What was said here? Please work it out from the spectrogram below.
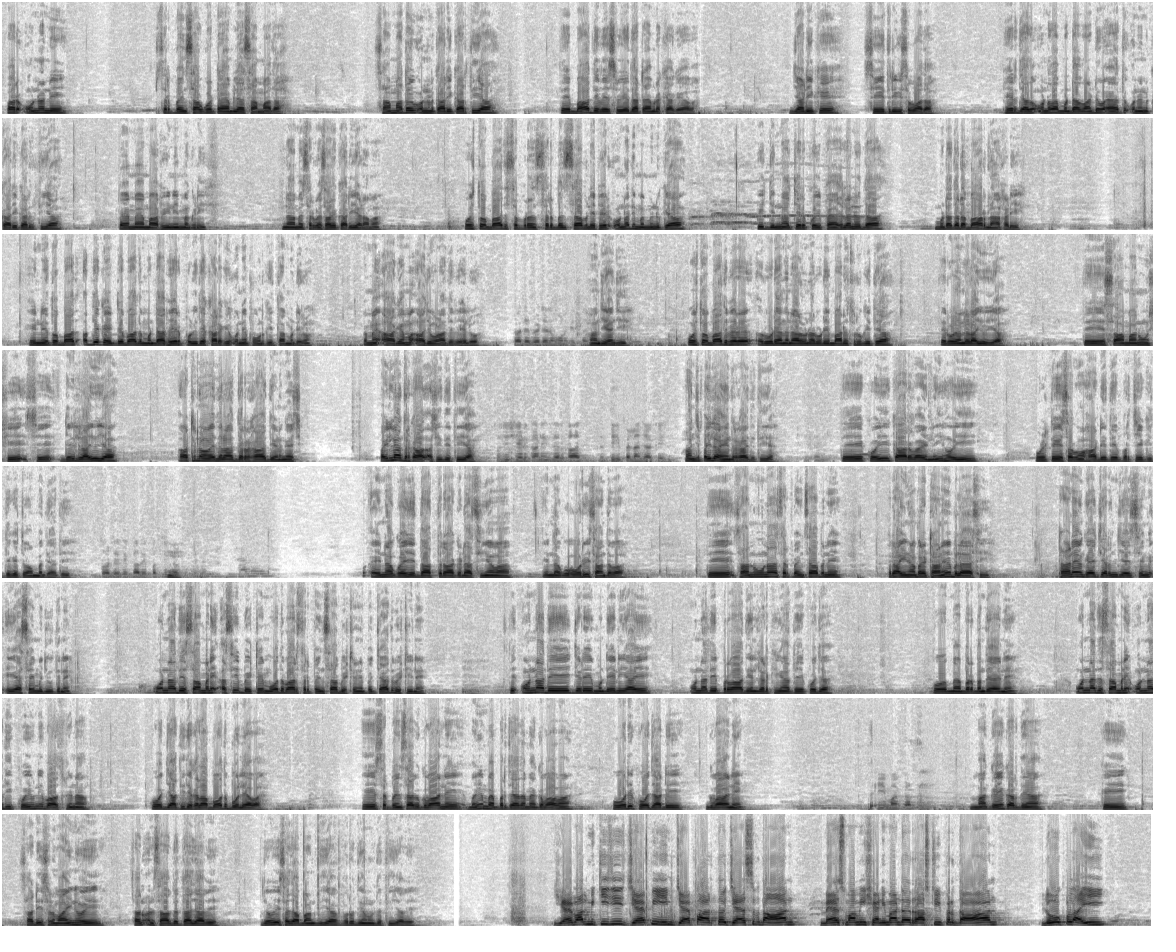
ਪਰ ਉਹਨਾਂ ਨੇ ਸਰਪੰਚ ਸਾਹਿਬ ਕੋਲ ਟਾਈਮ ਲਿਆ ਸ਼ਾਮਾਂ ਦਾ। ਸ਼ਾਮਾਂ ਤੋਂ ਉਹਨਾਂ ਇਨਕਾਰੀ ਕਰਤੀ ਆ ਤੇ ਬਾਅਦ ਦੇ ਵਿੱਚ ਸਵੇਰ ਦਾ ਟਾਈਮ ਰੱਖਿਆ ਗਿਆ ਵਾ। ਜਾਣੀ ਕਿ 6 ਤਰੀਕ ਸਵੇਰ ਦਾ। ਫਿਰ ਜਦੋਂ ਉਹਨਾਂ ਦਾ ਮੁੰਡਾ ਵੰਡ ਆਇਆ ਤੇ ਉਹਨਾਂ ਨੇ ਇਨਕਾਰੀ ਕਰ ਦਿੱਤੀ ਆ ਤੇ ਮੈਂ ਮਾਫੀ ਨਹੀਂ ਮੰਗਣੀ। ਨਾ ਮੈਂ ਸਰਪੰਚ ਸਾਹਿਬ ਦੇ ਘਰ ਹੀ ਜਾਣਾ ਵਾ। ਉਸ ਤੋਂ ਬਾਅਦ ਸਰਪੰਚ ਸਰਪੰਚ ਸਾਹਿਬ ਨੇ ਫਿਰ ਉਹਨਾਂ ਦੀ ਮੰਮੀ ਨੂੰ ਕਿਹਾ ਵੀ ਜਿੰਨਾ ਚਿਰ ਕੋਈ ਫੈਸਲਾ ਨਹੀਂ ਹੁੰਦਾ ਮੁੰਡਾ ਤੁਹਾਡਾ ਬਾਹਰ ਨਾ ਖੜੇ ਇੰਨੇ ਤੋਂ ਬਾਅਦ ਅੱਧੇ ਘੰਟੇ ਬਾਅਦ ਮੁੰਡਾ ਫਿਰ ਪੁਲੀ ਤੇ ਖੜ ਕੇ ਉਹਨੇ ਫੋਨ ਕੀਤਾ ਮੁੰਡੇ ਨੂੰ ਮੈਂ ਆ ਗਿਆ ਮੈਂ ਆ ਜਾਓ ਆਉਣਾ ਤੇ ਵੇਖ ਲਓ। ਤੁਹਾਡੇ ਬੇਟੇ ਨੇ ਫੋਨ ਕੀਤਾ? ਹਾਂਜੀ ਹਾਂਜੀ। ਉਸ ਤੋਂ ਬਾਅਦ ਫਿਰ ਰੋੜਿਆਂ ਦੇ ਨਾਲ ਉਹਨਾਂ ਰੋੜੇ ਮਾਰਨੇ ਸ਼ੁਰੂ ਕੀਤੇ ਆ ਤੇ ਰੋੜਿਆਂ ਨਾਲ ਲੜਾਈ ਹੋਈ ਆ। ਤੇ ਸ਼ਾਮਾਂ ਨੂੰ 6 6 ਜਿਹੜੀ ਲੜਾਈ ਹੋਈ ਆ 8-9 ਵਜੇ ਦੇ ਨਾਲ ਦਰਖਾਸਤ ਦੇਣਗੇ। ਪਹਿਲਾਂ ਦਰਖਾਸਤ ਅਸੀਂ ਦਿੱਤੀ ਆ। ਤੁਸੀਂ ਛੇੜਖਾਨੀ ਦੀ ਦਰਖਾਸਤ ਦਿੱਤੀ ਸੀ ਪਹਿਲਾਂ ਜਾ ਕੇ? ਹਾਂਜੀ ਪਹਿਲਾਂ ਅਸੀਂ ਦਰਖਾਸਤ ਦਿੱਤੀ ਆ। ਤੇ ਕੋਈ ਕਾਰਵਾਈ ਨਹੀਂ ਹੋਈ। ਉਲਟੇ ਸਗੋਂ ਸਾਡੇ ਤੇ ਪਰਚੇ ਕੀਤੇ ਗਏ ਚੌਂ ਬੰਦਿਆਂ ਤੇ। ਤੁਹਾਡੇ ਤੇ ਕਾਦੇ ਪੱਤੇ ਕਰ ਦਿੱਤੇ ਨੇ ਇਹਨਾਂ ਕੋਲ ਇਹ ਦਾਤਰਾ ਗੰਡਾਸੀਆਂ ਵਾ ਇਹਨਾਂ ਕੋਲ ਹੋਰ ਵੀ ਸੰਦ ਵਾ। ਤੇ ਸਾਨੂੰ ਨਾ ਸਰਪੰਚ ਸਾਹਿਬ ਨੇ ਰਾਜੀਨਾਮੇ ਥਾਣੇ ਬੁਲਾਇਆ ਸੀ। ਥਾਣੇ ਗਏ ਚਰਨਜੀਤ ਸਿੰਘ ਏਐਸਆਈ ਮੌਜੂਦ ਨੇ। ਉਹਨਾਂ ਦੇ ਸਾਹਮਣੇ ਅਸੀਂ ਬੈਠੇ ਮੋਹਦਵਾਰ ਸਰਪੰਚ ਸਾਹਿਬ ਬੈਠੇ ਨੇ ਪੰਚਾਇਤ ਬੈਠੀ ਨੇ। ਤੇ ਉਹਨਾਂ ਦੇ ਜਿਹੜੇ ਮੁੰਡੇ ਨਹੀਂ ਆਏ ਉਹਨਾਂ ਦੇ ਪਰਿਵਾਰ ਦੀਆਂ ਲੜਕੀਆਂ ਤੇ ਕੁਝ ਕੋ ਮੈਂਬਰ ਬੰਦੇ ਆਏ ਨੇ। ਉਹਨਾਂ ਦੇ ਸਾਹਮਣੇ ਉਹਨਾਂ ਦੀ ਕੋਈ ਵੀ ਨਹੀਂ ਬਾਤ ਸੁਣਨਾ। ਕੋਈ ਜਾਤੀ ਦੇ ਖਿਲਾਫ ਬਹੁਤ ਬੋਲਿਆ ਵਾ। ਇਹ ਸਰਪੰਚ ਸਾਹਿਬ ਗਵਾਹ ਨੇ ਮੈਂ ਵੀ ਮੈਂਬਰ ਚਾਹਦਾ ਮੈਂ ਗਵਾਹ ਵਾਂ। ਹੋਰ ਹੀ ਕੋਈ ਸਾਡੇ ਗਵਾਹ ਨੇ। ਕੀ ਮੰਗ ਕਰਦੇ ਮੰਗ ਇਹ ਕਰਦੇ ਹਾਂ ਕਿ ਸਾਡੀ ਸੁਣਵਾਈ ਨਹੀਂ ਹੋਈ ਸਾਨੂੰ ਇਨਸਾਫ ਦਿੱਤਾ ਜਾਵੇ। ਜੋ ਵੀ ਸਜ਼ਾ ਬਣਦੀ ਆ ਵਿਰੋਧੀਆਂ ਨੂੰ ਦਿੱਤੀ ਜਾਵੇ। ਜੈ ਵਾਲਮੀਕੀ ਜੀ, ਜੈ ਭੀਮ, ਜੈ ਭਾਰਤ, ਜੈ ਸੰਵਿਧਾਨ। ਮੈਂ ਸਵਾਮੀ ਸ਼ੈਨੀਮੰਡ ਰਾਸ਼ਟਰੀ ਪ੍ਰਧਾਨ। ਲੋਕ ਭਲਾਈ,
